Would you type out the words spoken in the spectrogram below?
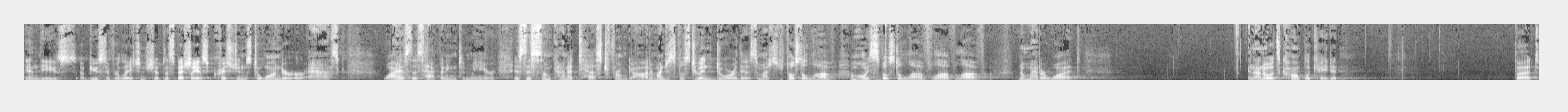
in these abusive relationships, especially as Christians, to wonder or ask, why is this happening to me? Or is this some kind of test from God? Am I just supposed to endure this? Am I supposed to love? I'm always supposed to love, love, love, no matter what. And I know it's complicated, but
